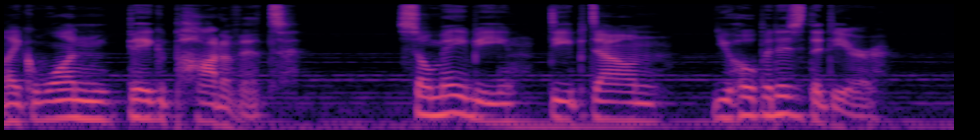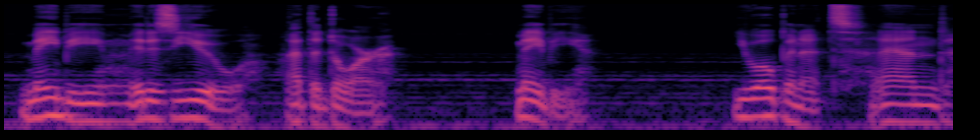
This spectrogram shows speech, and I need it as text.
like one big pot of it. So maybe, deep down, You hope it is the deer. Maybe it is you at the door. Maybe. You open it, and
